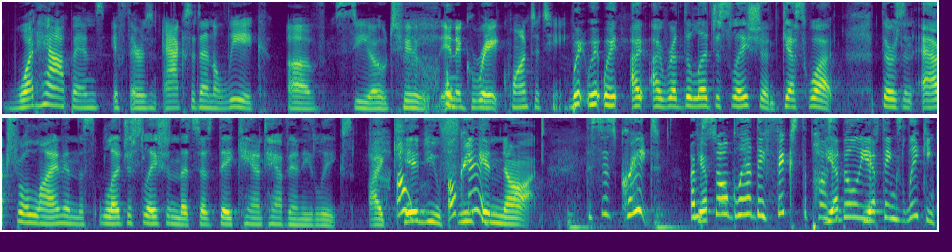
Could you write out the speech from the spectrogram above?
What happens if there's an accidental leak of CO2 in a great quantity? Wait, wait, wait. I, I read the legislation. Guess what? There's an actual line in this legislation that says they can't have any leaks. I kid you Oh, okay. freaking not. This is great. I'm Yep. so glad they fixed the possibility yep. of things leaking.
